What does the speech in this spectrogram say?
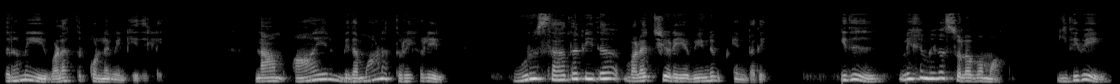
திறமையை வளர்த்துக் கொள்ள வேண்டியதில்லை. நாம் ஆயிரம் விதமான துறைகளில் ஒரு சதவீத வளர்ச்சியடைய வேண்டும் என்பதே. இது மிக மிக சுலபமாகும். இதுவே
